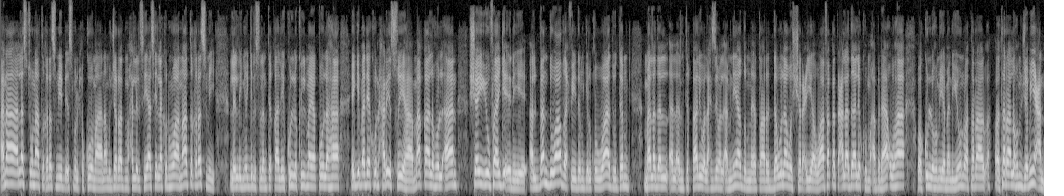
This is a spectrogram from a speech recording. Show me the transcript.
أنا لست ناطق رسمي باسم الحكومة أنا مجرد محلل سياسي لكن هو ناطق رسمي للمجلس الانتقالي. كل كلمة يقولها يجب أن يكون حريص فيها. ما قاله الآن شيء يفاجئني. البند واضح في دمج القوات ودمج ما لدى الانتقالي والأحزمة الأمنية ضمن إطار الدولة والشرعية وافقت على ذلك هم أبناؤها وكلهم يمنيون وترى, وترى لهم جميعا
